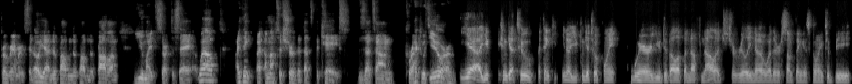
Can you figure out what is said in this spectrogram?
programmer who said oh yeah no problem no problem no problem you might start to say well i think I, i'm not so sure that that's the case. Does that sound correct with you or? Yeah you can get to i think you know you can get to a point where you develop enough knowledge to really know whether something is going to be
